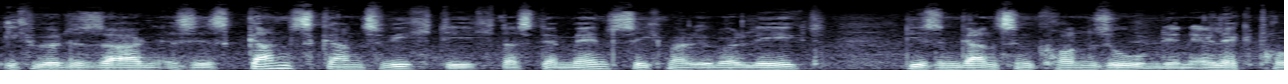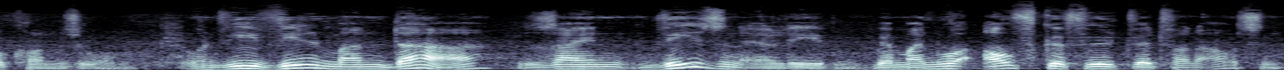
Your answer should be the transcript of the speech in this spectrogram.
Ich würde sagen, es ist ganz, ganz wichtig, dass der Mensch sich mal überlegt, diesen ganzen Konsum, den Elektrokonsum. Und wie will man da sein Wesen erleben, wenn man nur aufgefüllt wird von außen?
